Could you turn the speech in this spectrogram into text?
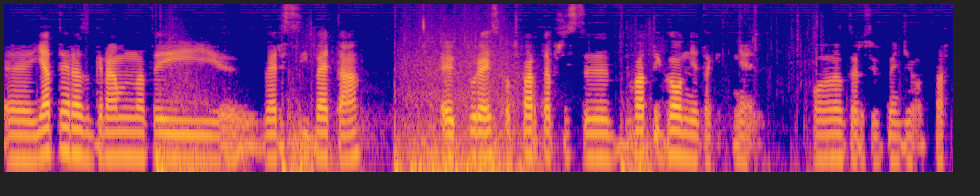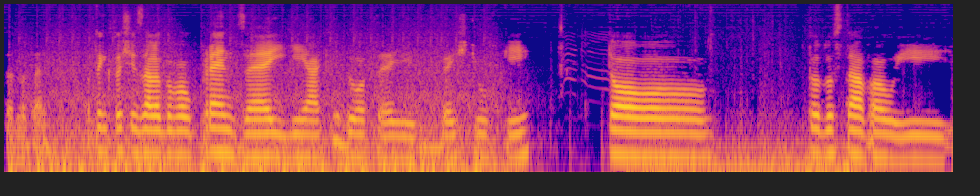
E, Ja teraz gram na tej e, wersji beta, e, która jest otwarta przez e, dwa tygodnie, tak nie. Ona teraz już będzie otwarta dla ten. Bo ten kto się zalogował prędzej, jak nie było tej wejściówki, to to dostawał i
